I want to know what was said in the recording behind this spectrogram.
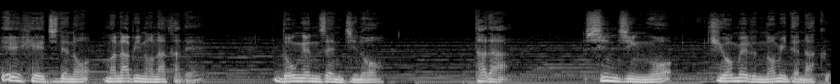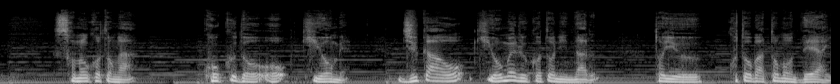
永平寺での学びの中で道元禅師のただ信心を清めるのみでなくそのことが国土を清め樹下を清めることになるという言葉とも出会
